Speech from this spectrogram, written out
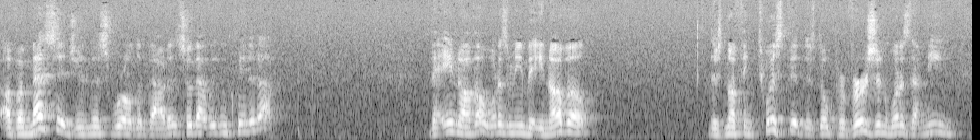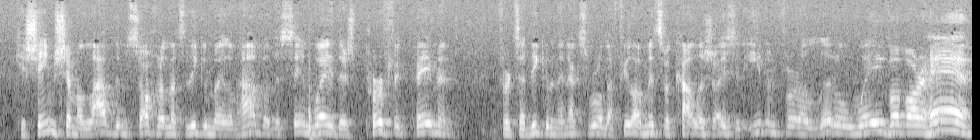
of a message in this world about it so that we can clean it up. Ve'inovel, what does it mean ve'inovel? There's nothing twisted, there's no perversion. What does that mean? Kishem shem alavdim socher latzadikim haba. The same way, there's perfect payment for tzaddikim in the next world. I feel a mitzvah kalash said, even for a little wave of our hand.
